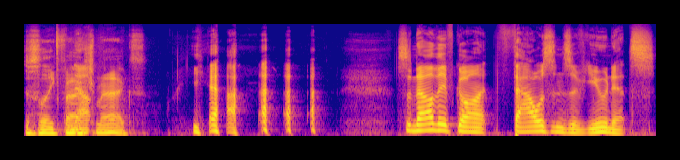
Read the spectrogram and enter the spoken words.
Just like Fat Now- Schmacks. Yeah. so now they've got thousands of units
